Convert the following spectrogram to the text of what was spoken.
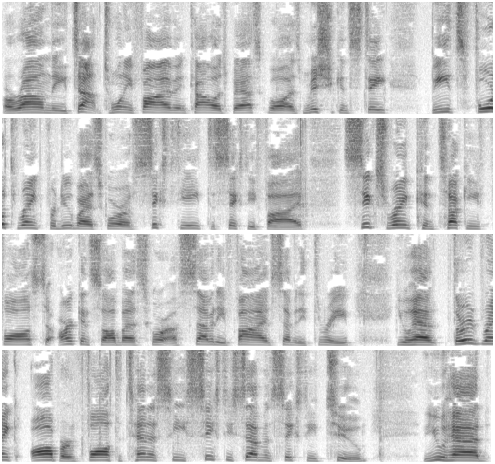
around the top 25 in college basketball as Michigan State beats fourth-ranked Purdue by a score of 68 to 65. Sixth-ranked Kentucky falls to Arkansas by a score of 75-73. You have third-ranked Auburn fall to Tennessee 67-62. You had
